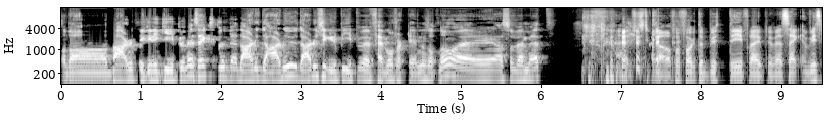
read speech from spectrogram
Og da, da er du sikkert ikke i IPv6. Da er du, da er du, da er du sikkert på IPv45 eller noe sånt nå. Eh, altså, hvem vet? Hvis du klarer å få folk til å bytte fra IPv6 Hvis,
